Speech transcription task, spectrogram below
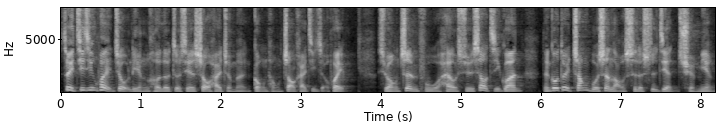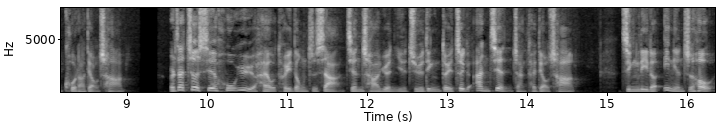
所以基金会就联合了这些受害者们，共同召开记者会，希望政府还有学校机关能够对张博胜老师的事件全面扩大调查。而在这些呼吁还有推动之下，监察院也决定对这个案件展开调查。经历了一年之后，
